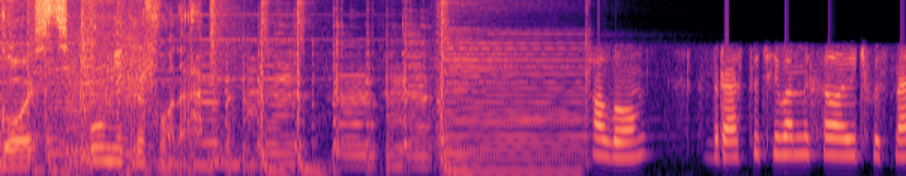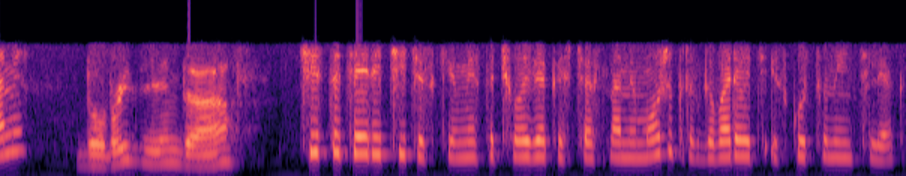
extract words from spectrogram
Гость у микрофона. Алло. Здравствуйте, Иван Михайлович, вы с нами? Добрый день, да. Чисто теоретически вместо человека сейчас с нами может разговаривать искусственный интеллект.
